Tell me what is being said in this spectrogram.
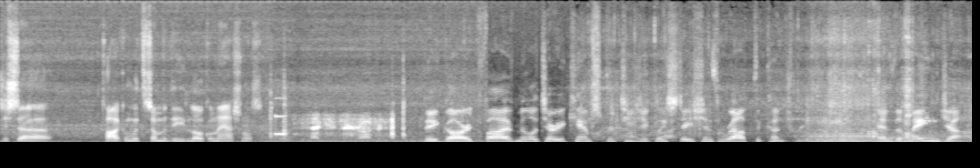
Just uh, talking with some of the local nationals. They guard five military camps strategically stationed throughout the country. And the main job,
